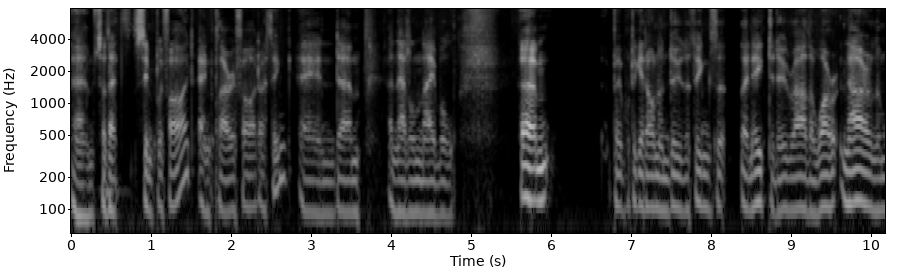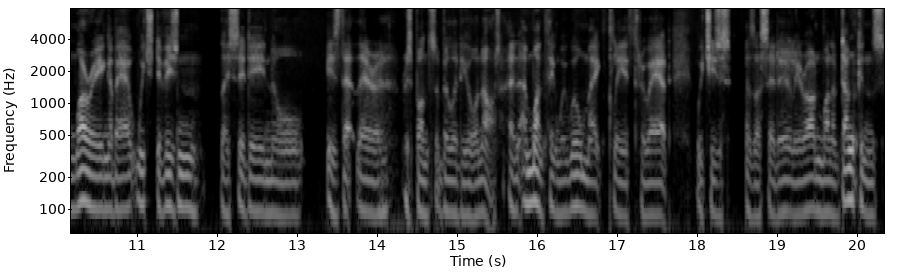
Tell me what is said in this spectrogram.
Um, so that's simplified and clarified, I think, and um, and that'll enable um, people to get on and do the things that they need to do rather, wor- rather than worrying about which division they sit in or is that their responsibility or not. And, and one thing we will make clear throughout, which is, as I said earlier on, one of Duncan's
